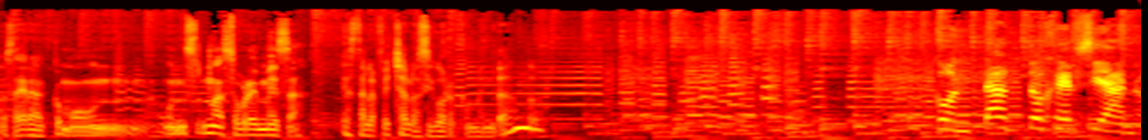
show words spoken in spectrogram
O sea, era como un- un- una sobremesa. Y hasta la fecha lo sigo recomendando. Contacto Gerciano.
